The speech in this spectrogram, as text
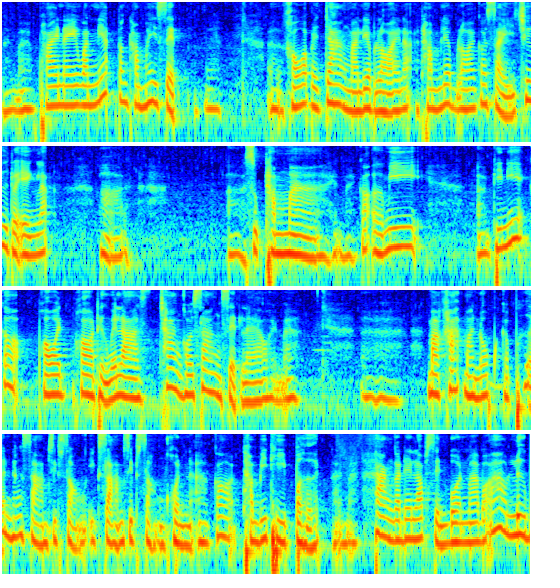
เห็นไหมภายในวันเนี้ยต้องทำให้เสร็จเเขาว่าไปจ้างมาเรียบร้อยละทำเรียบร้อยก็ใส่ชื่อตัวเองละสุธรรมมาเห็นไหมก็เออมีทีนี้ก็พอพอถึงเวลาช่างเขาสร้างเสร็จแล้วเห็นไหม มาคะมานพกับเพื่อนทั้ง 32 อีก 32 คนนะอะก็ทำพิธีเปิดเห็นไหมช่างก็ได้รับสินบนมาบอกอ้าวลืม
